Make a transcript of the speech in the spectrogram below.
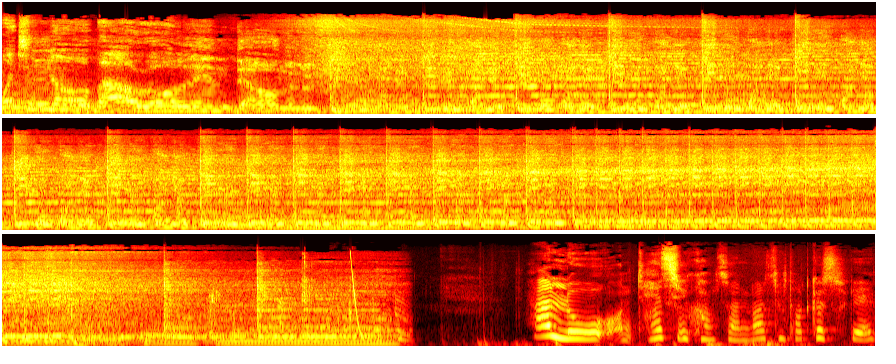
what you know about rolling down in Hallo und herzlich willkommen zu einem neuen Podcast. Okay.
